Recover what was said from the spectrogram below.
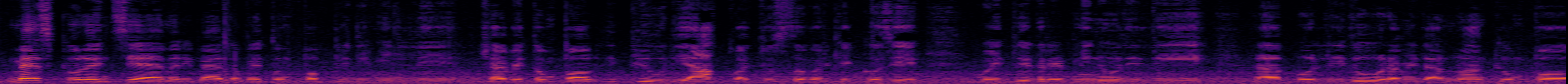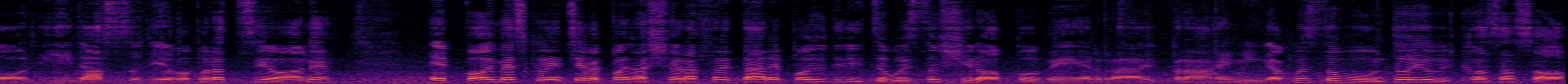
Mescolo insieme, ripeto, metto un po' più di milli, cioè metto un po' di più di acqua, giusto perché così quei 2-3 minuti di eh, bollitura mi danno anche un po' di tasso di evaporazione e poi mescolo insieme e poi lascio raffreddare e poi utilizzo questo sciroppo per il priming. A questo punto io che cosa so?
